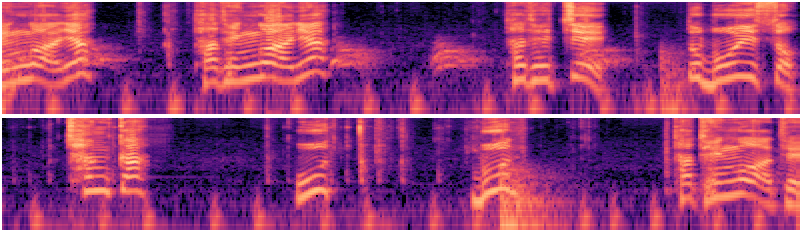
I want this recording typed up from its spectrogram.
된 거 아니야? 다 된 거 아니야? 다 됐지? 또 뭐 있어? 창가? 옷? 문? 다 된 거 같아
